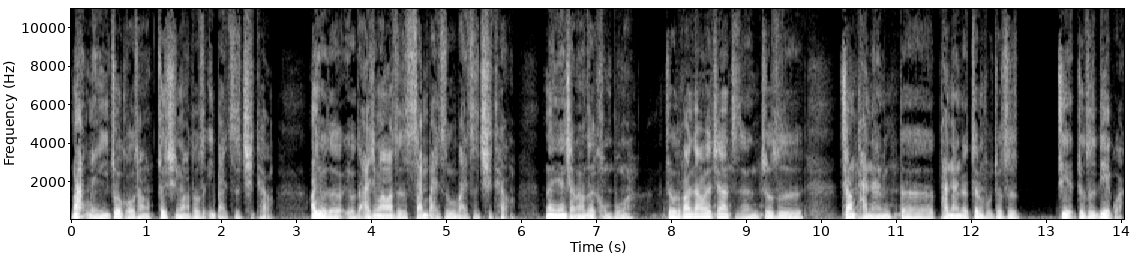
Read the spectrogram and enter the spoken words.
那每一座狗场最起码都是一百只起跳，啊，有的有的爱心妈妈是三百只、五百只起跳，那你能想象这个恐怖吗？有的话，他会现在只能就是像台南的台南的政府就是借就是列管，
